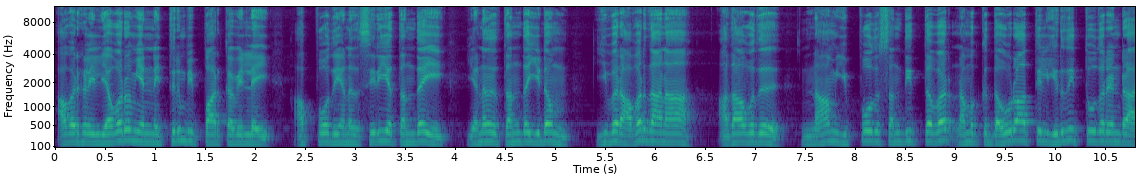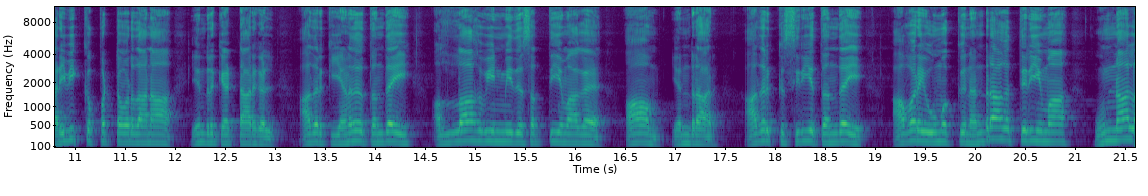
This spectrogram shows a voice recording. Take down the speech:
அவர்களில் எவரும் என்னை திரும்பி பார்க்கவில்லை. அப்போது எனது சிறிய தந்தை எனது தந்தையிடம் இவர் அவர்தானா? அதாவது நாம் இப்போது சந்தித்தவர் நமக்கு தௌராத்தில் இறுதி தூதர் என்று அறிவிக்கப்பட்டவர்தானா? என்று கேட்டார்கள். அதற்கு எனது தந்தை அல்லாஹுவின் மீது சத்தியமாக ஆம் என்றார். அதற்கு சிறிய தந்தை அவரை உமக்கு நன்றாக தெரியுமா? உன்னால்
